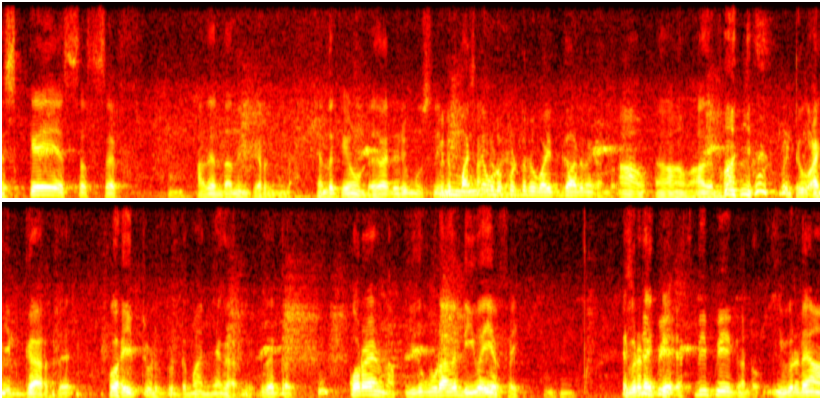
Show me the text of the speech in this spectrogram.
S K S S F അതെന്താണെന്ന് എനിക്കറിഞ്ഞില്ല എന്തൊക്കെയോ ഉണ്ട് അതിലൊരു മുസ്ലിം മഞ്ഞ. ഉടുപ്പിട്ടൊരു വൈറ്റ് ഗാർഡിനെ കണ്ടു. ആ ആ, അത് മഞ്ഞ ഉടുപ്പിട്ട് വൈറ്റ് ഗാർഡ് വൈറ്റ് ഉടുപ്പിട്ട് മഞ്ഞ ഗാർഡ് ഇതൊക്കെ കുറേ എണ്ണം. ഇത് കൂടാതെ ഡി വൈ എഫ് ഐ ഇവരുടെയൊക്കെ എസ് ഡി പി ഐ കണ്ടു. ഇവരുടെ ആ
